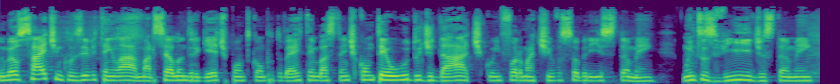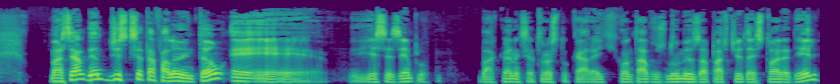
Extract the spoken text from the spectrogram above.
No meu site, inclusive, tem lá marceloandriguete.com.br, tem bastante conteúdo didático, informativo sobre isso também. Muitos vídeos também. Marcelo, dentro disso que você está falando, então, é, é, e esse exemplo bacana que você trouxe do cara aí que contava os números a partir da história dele,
